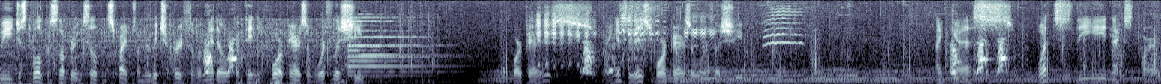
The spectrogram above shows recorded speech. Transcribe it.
You just woke a slumbering sylvan sprite from the rich earth of a meadow containing four pairs of worthless sheep. Four pairs? I guess it is four pairs of worthless sheep. I guess. What's the next part?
